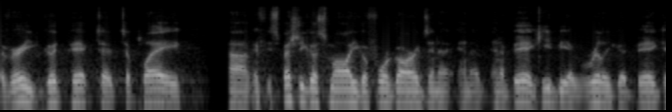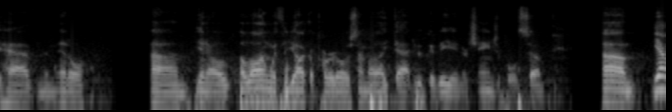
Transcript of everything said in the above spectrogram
a very good pick to to play uh, if especially you go small, you go four guards and a and a and a big. He'd be a really good big to have in the middle. Um, you know, along with the Jakob Poeltl or somebody like that who could be interchangeable. So, um, yeah,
